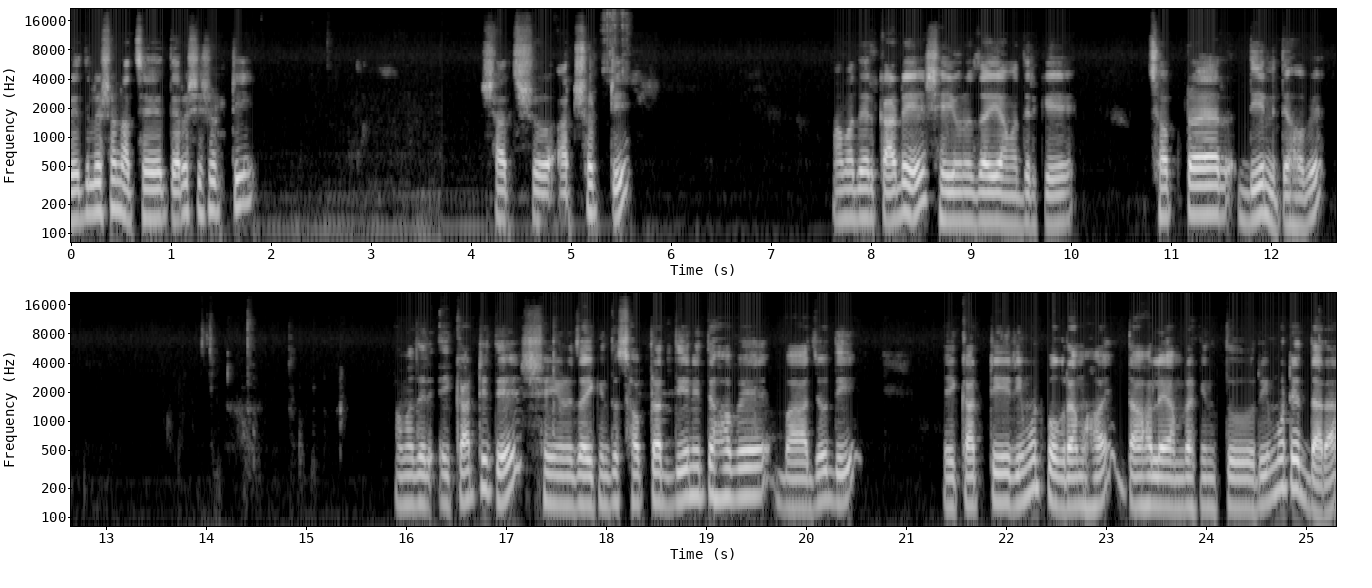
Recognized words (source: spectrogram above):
রেজুলেশন আছে তেরো ছেষট্টি, সাতশো আটষট্টি, আমাদের কার্ডে সেই অনুযায়ী আমাদেরকে সফটওয়্যার দিয়ে নিতে হবে। আমাদের এই কার্ডটিতে সেই অনুযায়ী কিন্তু সফটওয়্যার দিয়ে নিতে হবে বা যদি এই কার্ডটি রিমোট প্রোগ্রাম হয়, তাহলে আমরা কিন্তু রিমোটের দ্বারা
